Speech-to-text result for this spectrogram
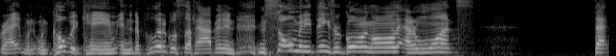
Right? When, when COVID came and the political stuff happened and, and so many things were going on at once, that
